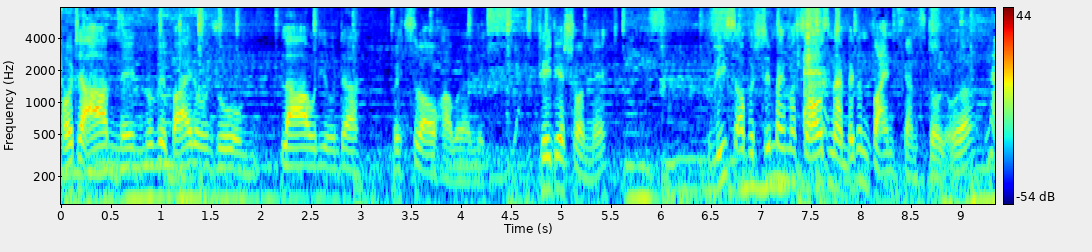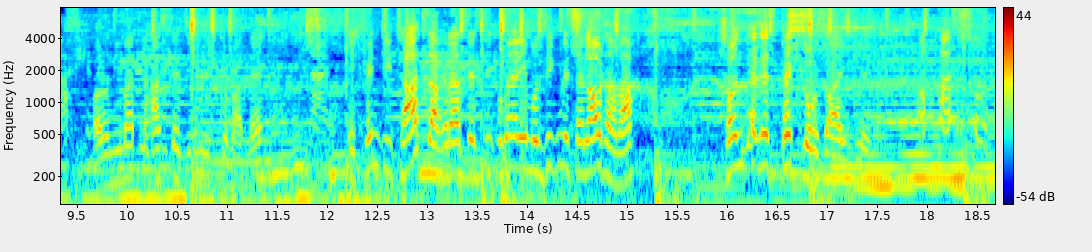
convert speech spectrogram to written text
heute Abend, ne, nur wir beide und so und bla und hier und da. Möchtest du auch haben, oder nicht? Fehlt dir schon, ne? Du liegst auch bestimmt manchmal zu Hause in deinem Bett und weinst ganz doll, oder? Weil du niemanden hast, der sich um dich kümmert, ne? Ich finde die Tatsache, dass jetzt die Corinna die Musik ein bisschen lauter macht, schon sehr respektlos eigentlich. Ach, passt schon.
